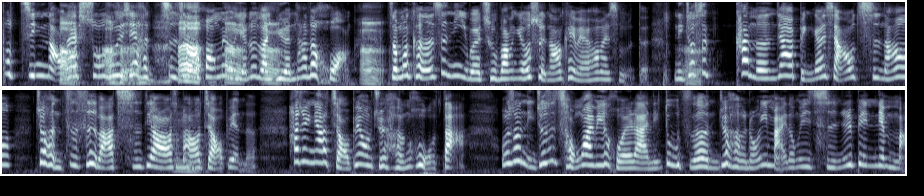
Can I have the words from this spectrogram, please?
不经脑袋嗯说出一些很智障的荒谬的言论来圆他的谎。嗯，怎么可能是你以为厨房有水，然后可以买泡面什么的？你就是看着人家饼干想要吃，然后就很自私地把它吃掉，然后什么还要狡辩的？他就应该要狡辩，我觉得很火大。我就说你就是从外面回来，你肚子饿，你就很容易买东西吃，你就去便利店买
